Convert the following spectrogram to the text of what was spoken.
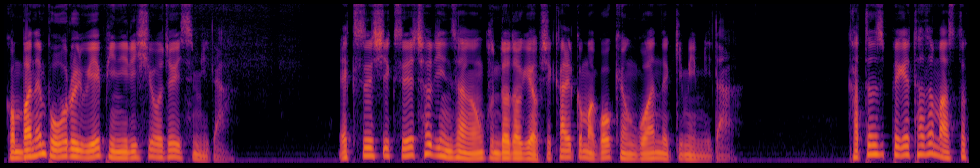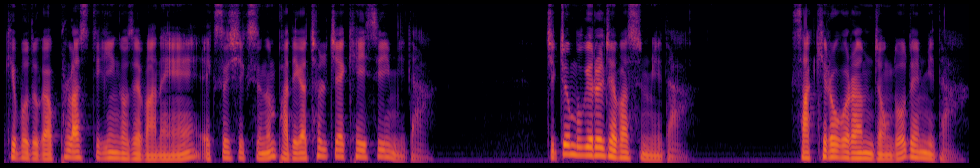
건반은 보호를 위해 비닐이 씌워져 있습니다. X6의 첫 인상은 군더더기 없이 깔끔하고 견고한 느낌입니다. 같은 스펙의 타사 마스터 키보드가 플라스틱인 것에 반해 X6는 바디가 철제 케이스입니다. 직접 무게를 재봤습니다. 4kg 정도 됩니다.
